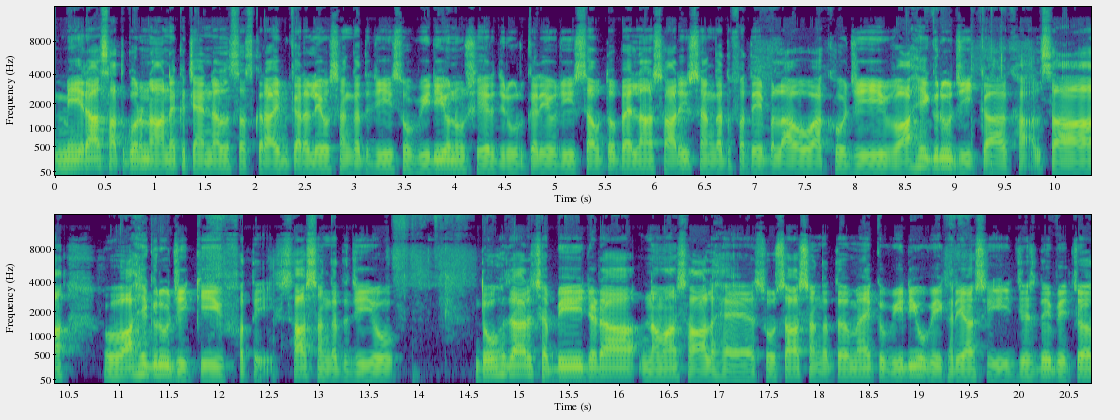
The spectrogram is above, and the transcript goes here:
ਮੇਰਾ ਸਤਿਗੁਰ ਨਾਨਕ ਚੈਨਲ ਸਬਸਕ੍ਰਾਈਬ ਕਰ ਲਿਓ ਸੰਗਤ ਜੀ, ਸੋ ਵੀਡੀਓ ਨੂੰ ਸ਼ੇਅਰ ਜ਼ਰੂਰ ਕਰਿਓ ਜੀ। ਸਭ ਤੋਂ ਪਹਿਲਾਂ ਸਾਰੀ ਸੰਗਤ ਫਤਿਹ ਬੁਲਾਓ, ਆਖੋ ਜੀ, ਵਾਹਿਗੁਰੂ ਜੀ ਕਾ ਖਾਲਸਾ, ਵਾਹਿਗੁਰੂ ਜੀ ਕੀ ਫਤਿਹ। ਸਾਧ ਸੰਗਤ ਜੀਓ। 2026 ਜਿਹੜਾ ਨਵਾਂ ਸਾਲ ਹੈ, ਸੋ ਸਾਧ ਸੰਗਤ ਮੈਂ ਇੱਕ ਵੀਡੀਓ ਵੇਖ ਰਿਹਾ ਸੀ, ਜਿਸ ਦੇ ਵਿੱਚ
